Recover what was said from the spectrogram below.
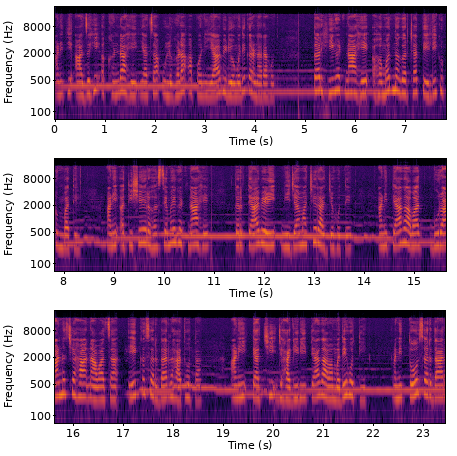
आणि ती आजही अखंड आहे याचा उलगडा आपण या व्हिडिओमध्ये करणार आहोत. तर ही घटना आहे अहमदनगरच्या तेली कुटुंबातील आणि अतिशय रहस्यमय घटना आहे. तर त्यावेळी निजामाचे राज्य होते. आणि त्या गावात बुराणशहा नावाचा एक सरदार राहत होता. आणि त्याची जहागिरी त्या गावामध्ये होती. आणि तो सरदार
